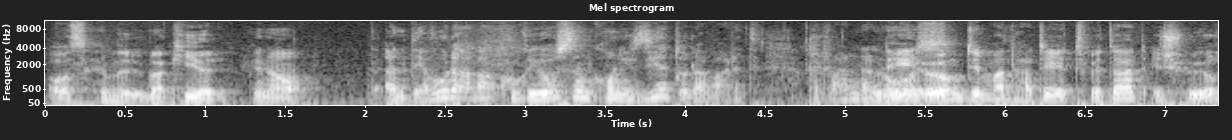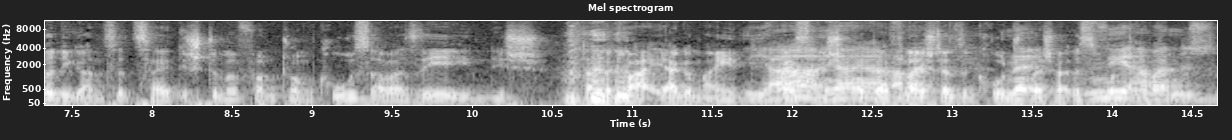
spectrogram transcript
Aus Himmel über Kiel. Genau. An der wurde aber kurios synchronisiert, oder war das, was war denn da Nee, los? irgendjemand hatte getwittert, ich höre die ganze Zeit die Stimme von Tom Cruise, aber sehe ihn nicht. Damit war er gemeint. Ich Ja, weiß nicht, ja, ob er vielleicht der Synchronsprecher nee, ist. von Nee, Tom aber Cruise.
